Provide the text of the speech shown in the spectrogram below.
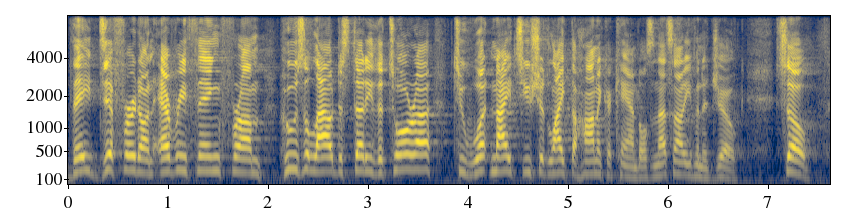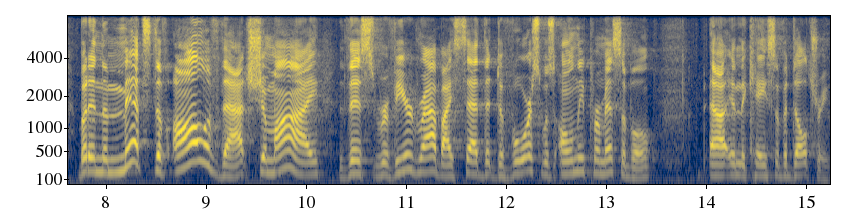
they differed on everything from who's allowed to study the Torah to what nights you should light the Hanukkah candles. And that's not even a joke. So, but in the midst of all of that, Shammai, this revered rabbi, said that divorce was only permissible uh, in the case of adultery,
